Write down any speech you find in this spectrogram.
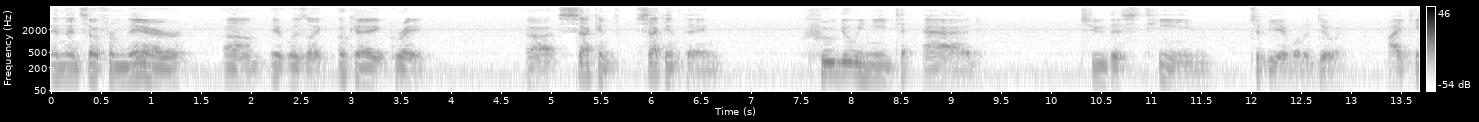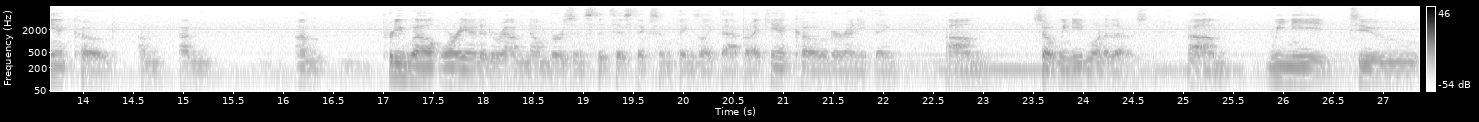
and then so from there, um, it was like okay, great. Uh, second second thing, who do we need to add to this team to be able to do it? I can't code. I'm I'm I'm pretty well oriented around numbers and statistics and things like that, but I can't code or anything. Um, so we need one of those. Um, we need to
